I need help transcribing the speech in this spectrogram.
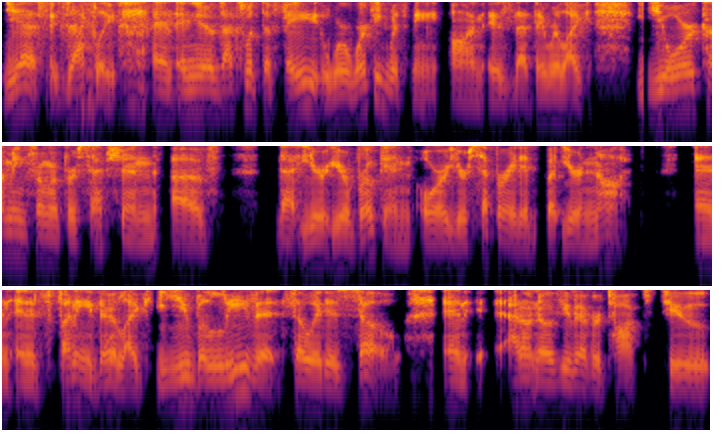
Yes, exactly. And and you know that's what the Fae were working with me on is that they were like you're coming from a perception of that you're you're broken or you're separated but you're not and and it's funny they're like you believe it so it is so. And i don't know if you've ever talked to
